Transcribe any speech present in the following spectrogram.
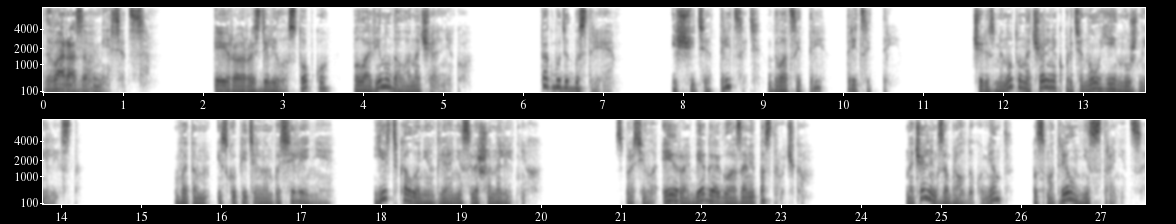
два раза в месяц». Эйра разделила стопку, половину дала начальнику. «Так будет быстрее. Ищите 30, 23, 33». Через минуту начальник протянул ей нужный лист. В этом искупительном поселении есть колония для несовершеннолетних?» — спросила Эйра, бегая глазами по строчкам. Начальник забрал документ, посмотрел низ страницы.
